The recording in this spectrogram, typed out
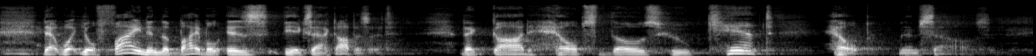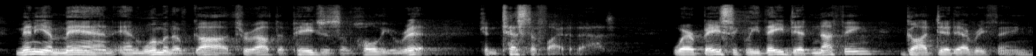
that what you'll find in the Bible is the exact opposite. That God helps those who can't help themselves. Many a man and woman of God throughout the pages of Holy Writ can testify to that. where basically they did nothing God did everything.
